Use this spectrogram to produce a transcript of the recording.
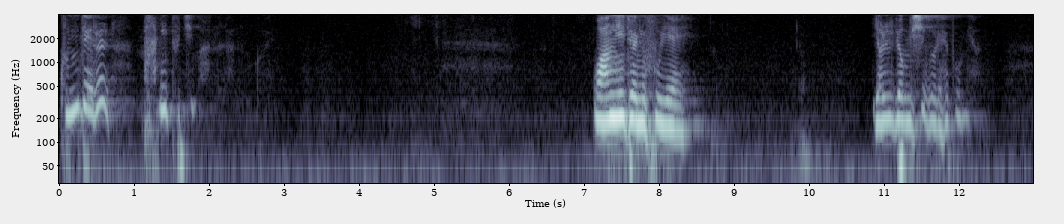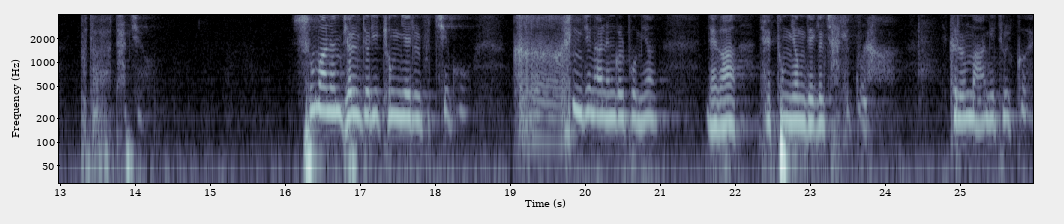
군대를 많이 두지 말라는 거예요. 왕이 된 후에 열병식을 해보면 뿌듯하죠. 수많은 별들이 경례를 붙이고 그 행진하는 걸 보면 내가 대통령 되길 잘했구나. 그런 마음이 들 거예요.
